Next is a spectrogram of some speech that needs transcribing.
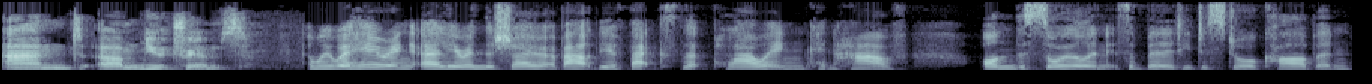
and um, nutrients. And we were hearing earlier in the show about the effects that ploughing can have on the soil and its ability to store carbon.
